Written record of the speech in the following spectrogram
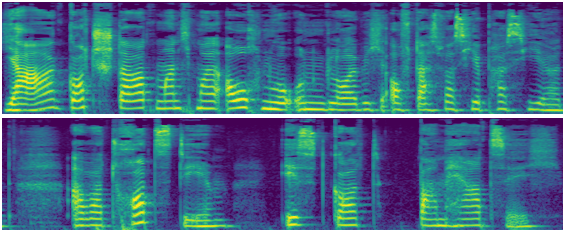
Ja, Gott starrt manchmal auch nur ungläubig auf das, was hier passiert. Aber trotzdem ist Gott barmherzig.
